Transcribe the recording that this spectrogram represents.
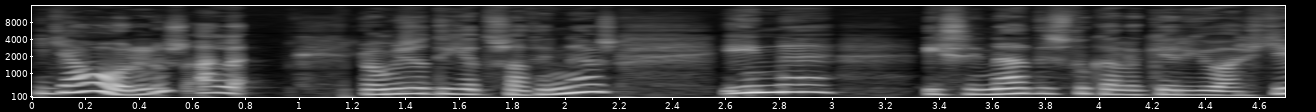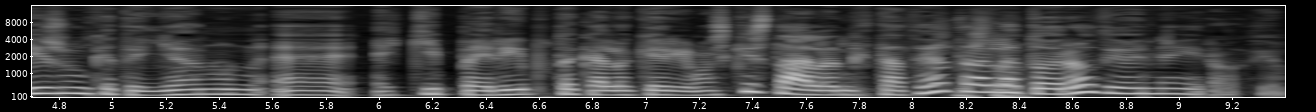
για όλους, αλλά νομίζω ότι για τους Αθηναίους είναι η συνάντηση του καλοκαιριού. Αρχίζουν και τελειώνουν ε, εκεί περίπου τα καλοκαίρια μας και στα άλλα ανοιχτά θέατρα, αλλά το ερόδιο είναι ερόδιο.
